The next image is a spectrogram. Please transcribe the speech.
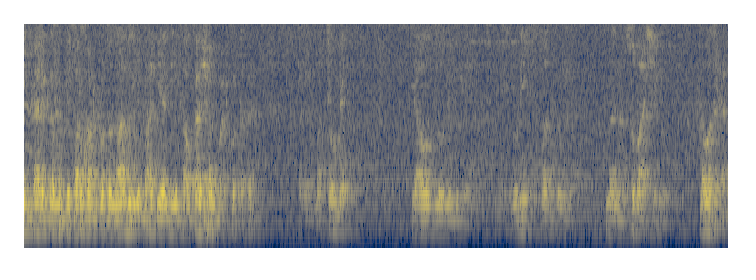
ಈ ಕಾರ್ಯಕ್ರಮಕ್ಕೆ ಬರಮಾಡಿಕೊಂಡು ನಾನು ಇಲ್ಲಿ ಭಾಗಿಯಾಗಲಿಕ್ಕೆ ಅವಕಾಶವನ್ನು ಮಾಡಿಕೊಟ್ಟರೆ ಮತ್ತೊಮ್ಮೆ ಯಾವಾಗಲೂ ನಿಮಗೆ ನುಡಿ ಮತ್ತು ನನ್ನ ಶುಭಾಶಯಗಳು. ನಮಸ್ಕಾರ.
